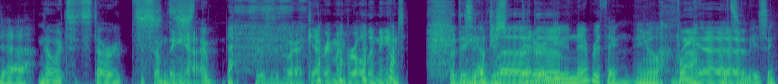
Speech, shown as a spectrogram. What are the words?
uh, no, it's Star something. Yeah, I, this is where I can't remember all the names. But then he's you like, I'm have just uh, better at the doing everything. And you're like, the, wow, that's uh, amazing.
